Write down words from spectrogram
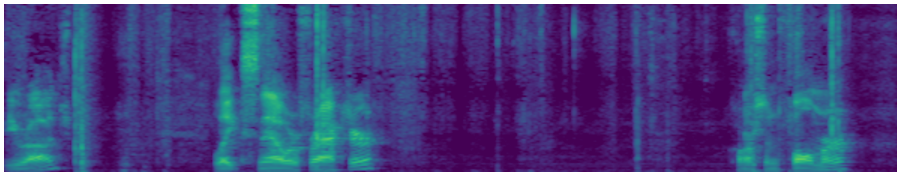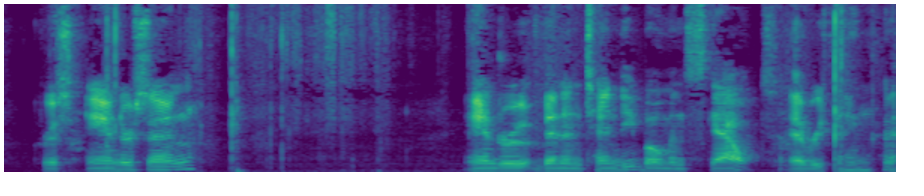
B Raj. Blake Snell Refractor. Carson Fulmer. Chris Anderson. Andrew Benintendi, Bowman Scout. Everything. uh,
